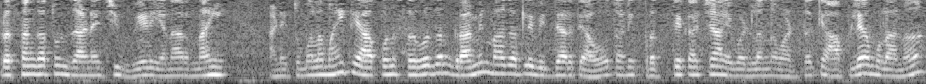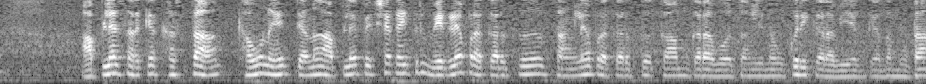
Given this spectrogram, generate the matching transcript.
प्रसंगातून जाण्याची वेळ येणार नाही. आणि तुम्हाला माहिती आहे आपण सर्वजण ग्रामीण भागातले विद्यार्थी आहोत आणि प्रत्येकाच्या आईवडिलांना वाटतं की आपल्या मुलानं आपल्यासारख्या खस्ता खाऊ नयेत त्यानं आपल्यापेक्षा काहीतरी वेगळ्या प्रकारचं चांगल्या प्रकारचं काम करावं चांगली नोकरी करावी एखादा मोठा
